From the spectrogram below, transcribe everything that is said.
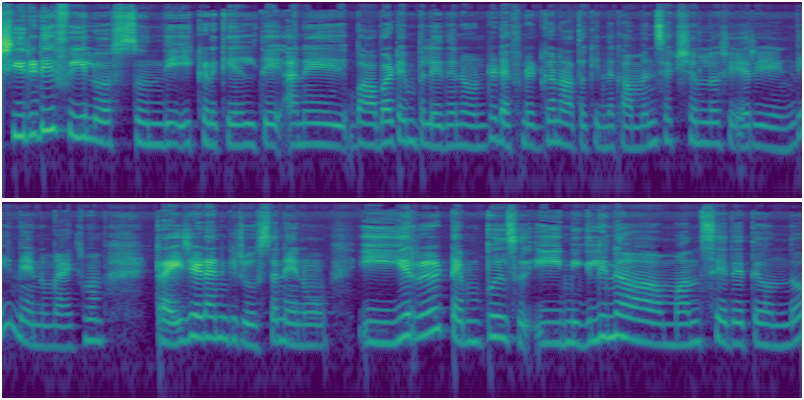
షిరిడి ఫీల్ వస్తుంది ఇక్కడికి వెళ్తే అనే బాబా టెంపుల్ ఏదైనా ఉంటే డెఫినెట్గా నాతో కింద కామెంట్ సెక్షన్లో షేర్ చేయండి. నేను మ్యాక్సిమం ట్రై చేయడానికి చూస్తాను. నేను ఈ ఇయర్ టెంపుల్స్ ఈ మిగిలిన మంత్స్ ఏదైతే ఉందో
